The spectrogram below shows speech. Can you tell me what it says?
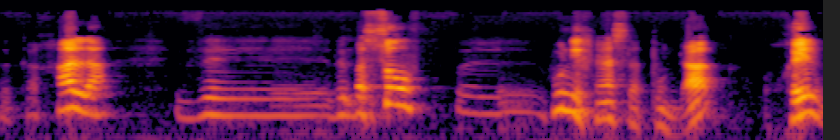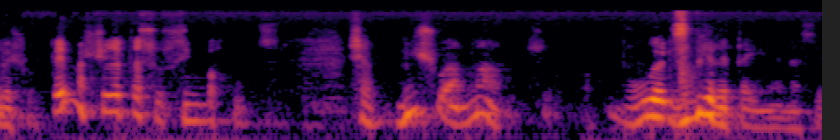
וכך הלאה, ו, ובסוף אה, הוא נכנס לפונדק, אוכל ושותה ומשאיר את הסוסים בחוץ. עכשיו, מישהו אמר, והוא הסביר את העניין הזה,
